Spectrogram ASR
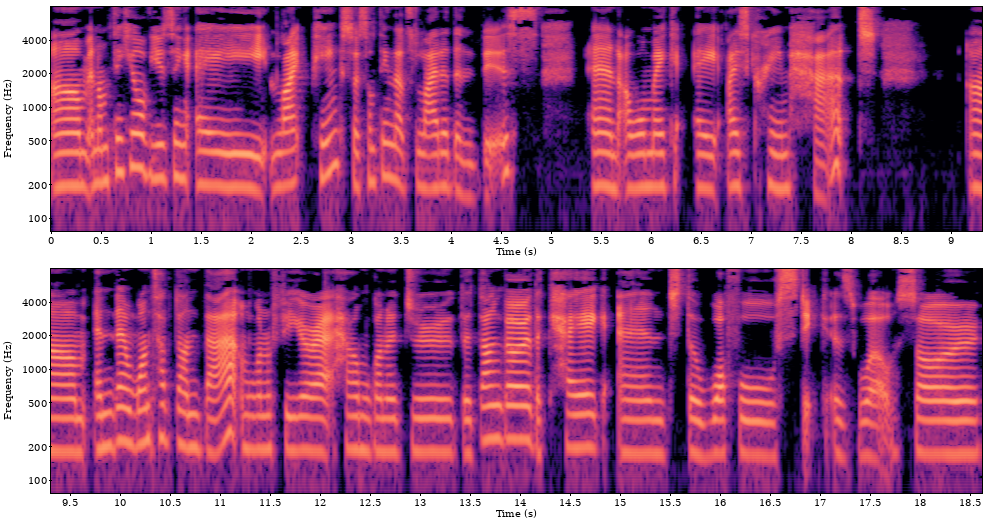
Um, and I'm thinking of using a light pink, so something that's lighter than this. And I will make a ice cream hat. Um, and then once I've done that, I'm going to figure out how I'm going to do the dango, the cake, and the waffle stick as well. So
